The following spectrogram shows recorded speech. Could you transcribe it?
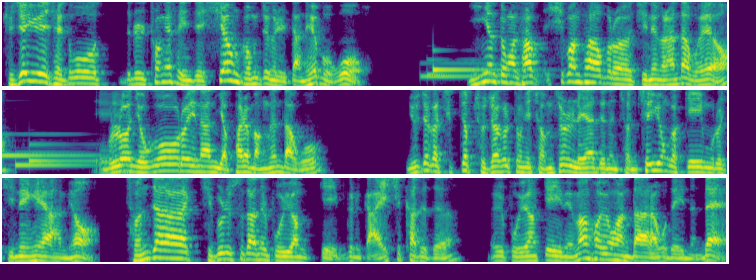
규제 유예 제도를 통해서 이제 시험 검증을 일단 해보고 2년 동안 사업- 시범 사업으로 진행을 한다고 해요. 예. 물론 요거로 인한 여파를 막는다고 유저가 직접 조작을 통해 점수를 내야 되는 전체 이용과 게임으로 진행해야 하며 전자 지불 수단을 보유한 게임 그러니까 IC 카드 등을 보유한 게임에만 허용한다라고 돼 있는데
